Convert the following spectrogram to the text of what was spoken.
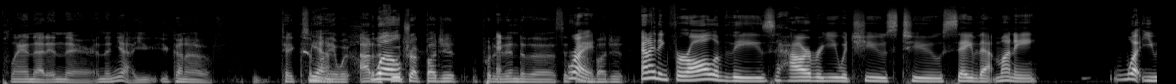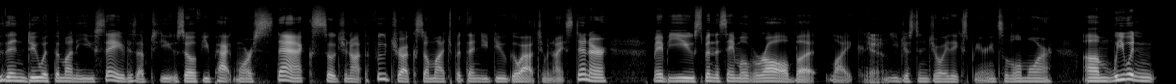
plan that in there, and then yeah, you you kind of take some Yeah. money away, out of Well- the food truck budget, put it into the sit down Right. budget. And I think for all of these, however you would choose to save that money, what you then do with the money you saved is up to you. So if you pack more snacks so that you're not the food truck so much, but then you do go out to a nice dinner, maybe you spend the same overall, but like Yeah. you just enjoy the experience a little more. Um, we wouldn't,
